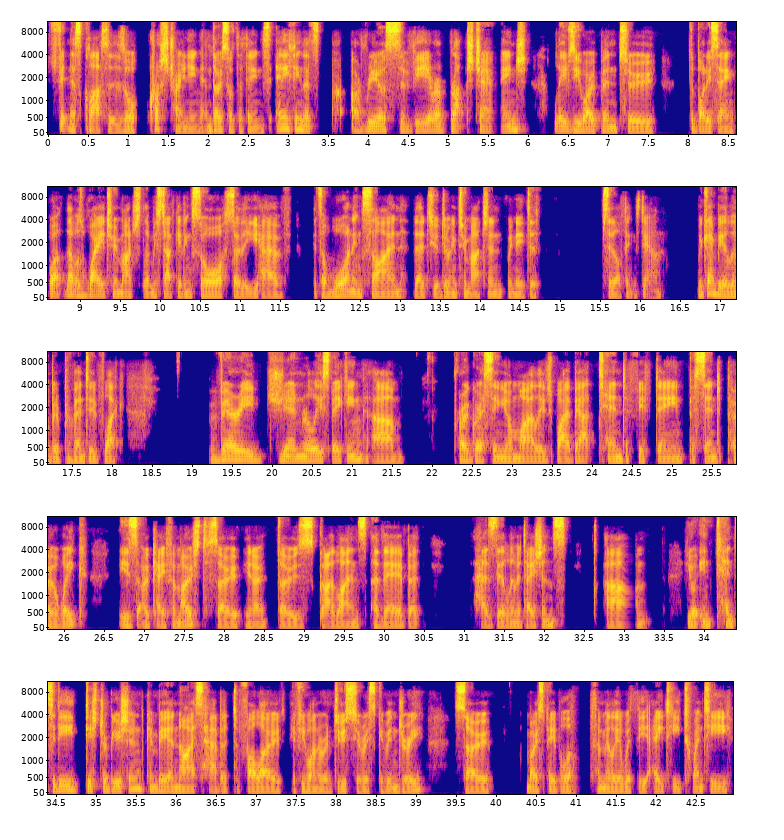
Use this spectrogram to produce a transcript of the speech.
fitness classes or cross training and those sorts of things. Anything that's a real severe abrupt change leaves you open to the body saying, well, that was way too much. Let me start getting sore so that you have it's a warning sign that you're doing too much and we need to settle things down. We can be a little bit preventive, like very generally speaking, um, progressing your mileage by about 10 to 15% per week is okay for most. So, you know, those guidelines are there, but has their limitations. Um, your intensity distribution can be a nice habit to follow if you want to reduce your risk of injury. So, most people are familiar with the 80 20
